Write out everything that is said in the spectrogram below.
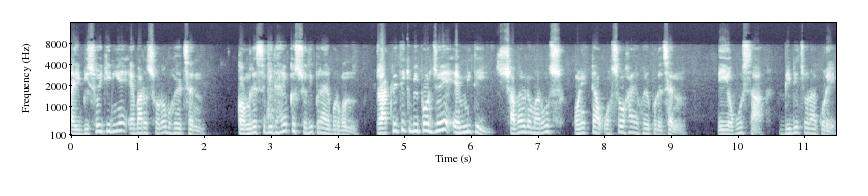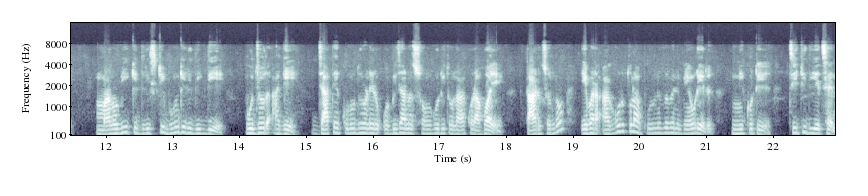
তাই বিষয়টি নিয়ে এবার সরব হয়েছেন কংগ্রেস বিধায়ক সুদীপ রায় বর্মন। প্রাকৃতিক বিপর্যয়ে এমনিতেই সাধারণ মানুষ অনেকটা অসহায় হয়ে পড়েছেন। এই অবস্থা বিবেচনা করে মানবিক দৃষ্টিভঙ্গির দিক দিয়ে পুজোর আগে যাতে কোনো ধরনের অভিযান সংগঠিত না করা হয়, তার জন্য এবার আগরতলা পৌর নিগমের মেয়রের নিকটে চিঠি দিয়েছেন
